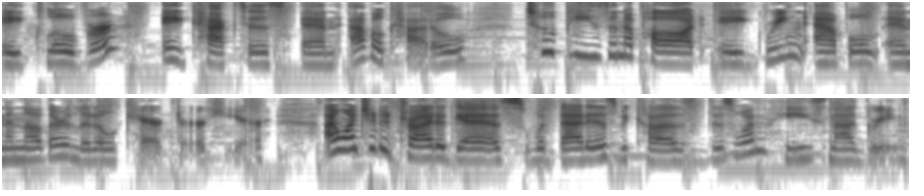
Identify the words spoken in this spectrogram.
a clover, a cactus, an avocado, two peas in a pod, a green apple, and another little character here. I want you to try to guess what that is because this one, he's not green.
